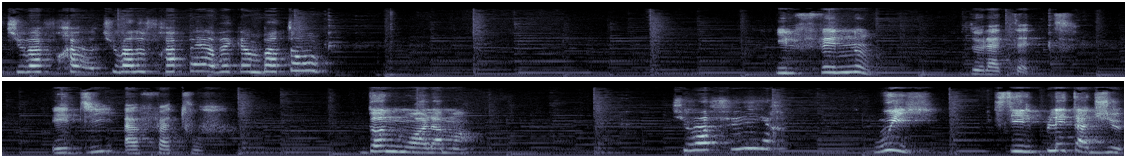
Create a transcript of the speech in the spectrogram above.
Tu vas, fra- tu vas le frapper avec un bâton Il fait non de la tête et dit à Fatou Donne-moi la main. Tu vas fuir? Oui, s'il plaît à Dieu.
